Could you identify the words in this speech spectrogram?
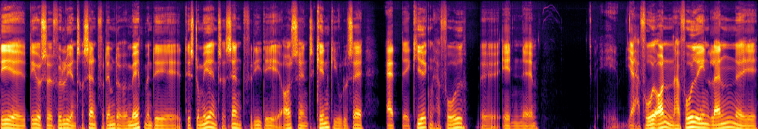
det, øh, det er jo selvfølgelig interessant for dem, der var med, men det er desto mere interessant, fordi det er også en tilkendegivelse af, at øh, kirken har fået øh, en, øh, øh, ja, har fået, ånden har fået en eller anden øh,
